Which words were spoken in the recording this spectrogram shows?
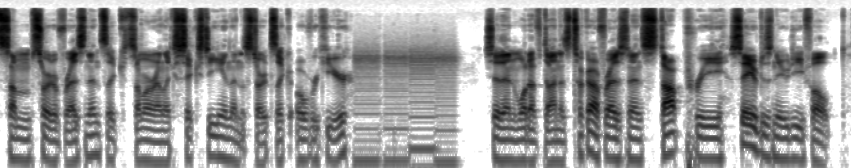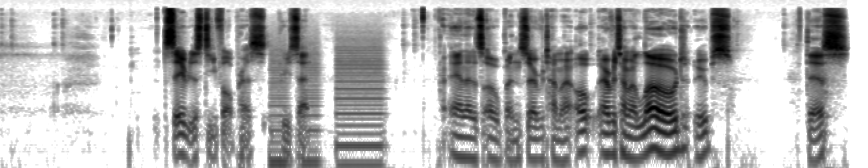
some sort of resonance, like somewhere around like sixty, and then it starts like over here. So then what I've done is took off resonance, stopped pre, saved as new default, saved as default press preset, and then it's open. So every time I oh every time I load, oops, this.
